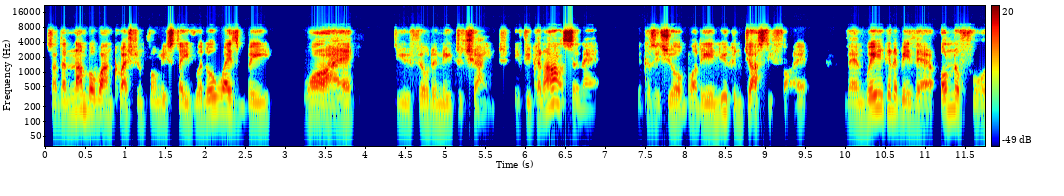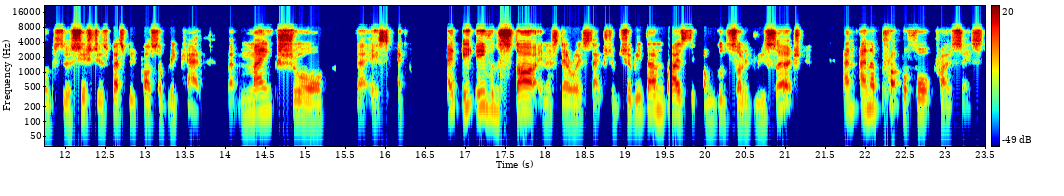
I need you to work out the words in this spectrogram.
So the number one question for me, Steve, would always be why do you feel the need to change? If you can answer that because it's your body and you can justify it, then we're going to be there on the forums to assist you as best we possibly can. But make sure that it's even starting a steroid section should be done based on good solid research and, and a proper thought process.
